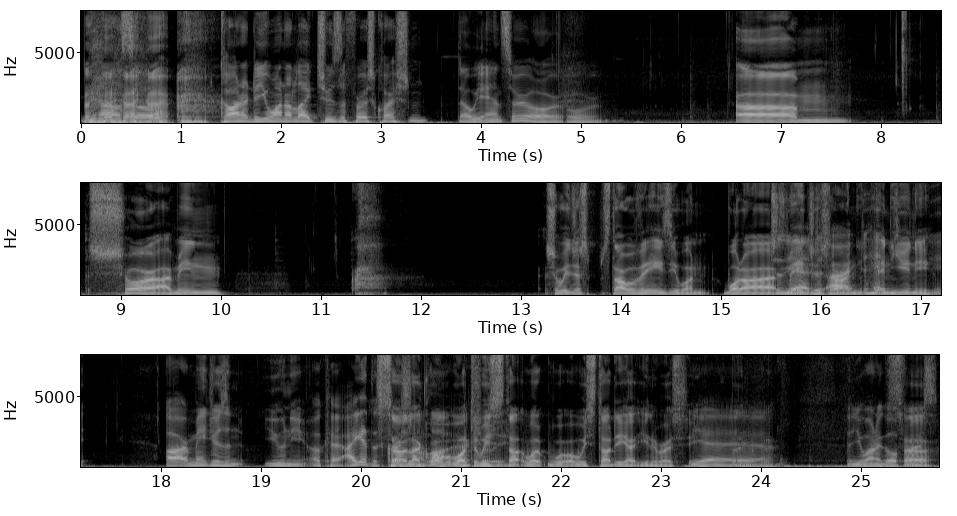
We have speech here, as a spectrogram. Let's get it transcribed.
but you know. So, Connor, do you want to like choose the first question that we answer, or or um, sure. I mean, should we just start with an easy one? What our Just- yeah, majors just- are alright, in, hit- in uni? Our majors in uni. Okay, I get this So, like, what lot, what do we stu- what what we study at university? Yeah, Then, yeah. okay. You want to go So, first?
